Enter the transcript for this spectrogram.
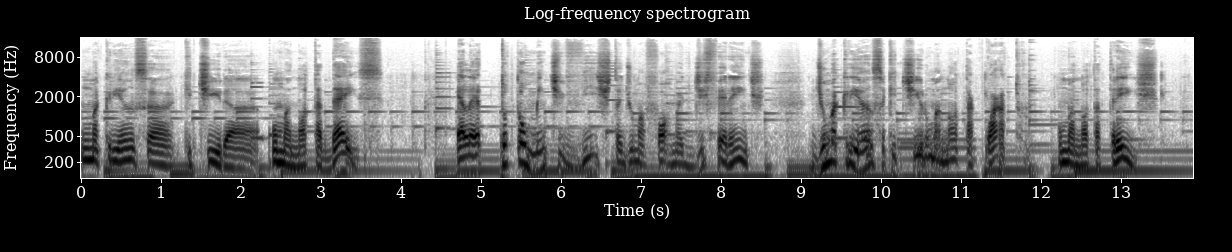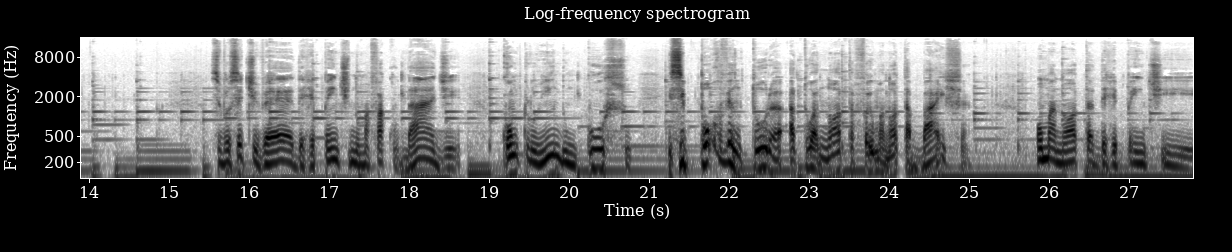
uma criança que tira uma nota 10, ela é totalmente vista de uma forma diferente de uma criança que tira uma nota 4, uma nota 3. Se você tiver de repente numa faculdade concluindo um curso e se porventura a tua nota foi uma nota baixa, uma nota de repente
